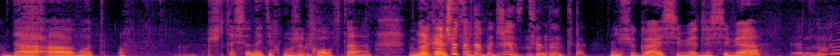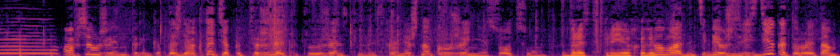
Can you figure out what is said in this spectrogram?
Да, а вот что ты все на этих мужиков-то, а? Мне ну, а для кажется, что тогда быть женственной-то? нифига себе для себя. Ну, а в чем же интрига? Подожди, а кто тебе подтверждает твою женственность? Конечно, окружение, социум. Здрасте, приехали. Ну ладно, тебе уж звезде, которая там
